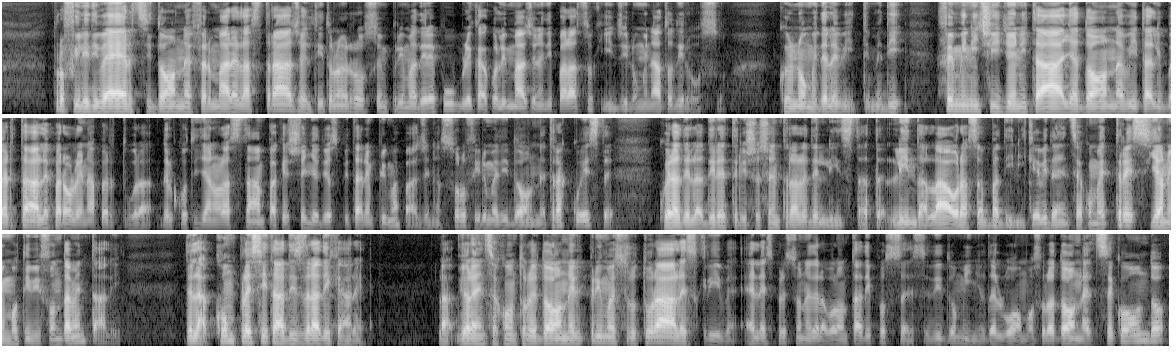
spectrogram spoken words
profili diversi, donne fermare la strage, il titolo in rosso in prima di Repubblica con l'immagine di Palazzo Chigi illuminato di rosso, con i nomi delle vittime di femminicidio in Italia, donna, vita, libertà, le parole in apertura del quotidiano La Stampa che sceglie di ospitare in prima pagina solo firme di donne, tra queste quella della direttrice centrale dell'Instat, Linda Laura Sabadini, che evidenzia come tre siano i motivi fondamentali della complessità di sradicare la violenza contro le donne. Il primo è strutturale, scrive, è l'espressione della volontà di possesso e di dominio dell'uomo sulla donna. Il secondo,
